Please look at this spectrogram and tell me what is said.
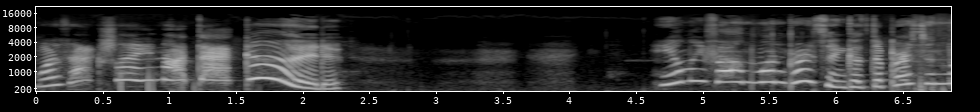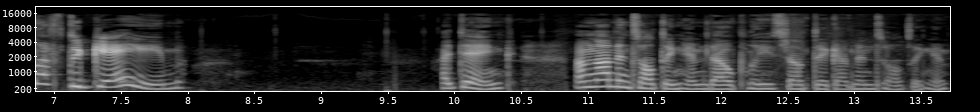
was actually not that good. He only found one person because the person left the game. I think. I'm not insulting him though. Please don't think I'm insulting him.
